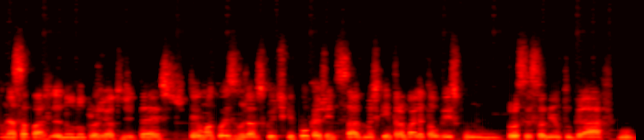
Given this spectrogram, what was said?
nessa parte no, no projeto de teste. Tem uma coisa no JavaScript que pouca gente sabe, mas quem trabalha talvez com processamento gráfico,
